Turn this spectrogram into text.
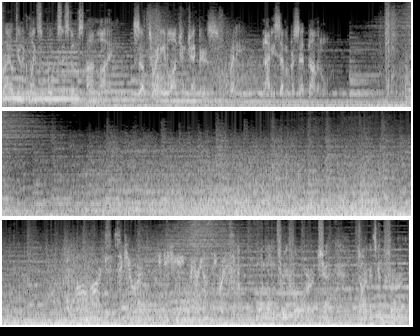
Cryogenic life support systems online. Subterranean launch injectors ready. 97% nominal. All arks secure. Initiate burial sequence. 1134, check. Targets confirmed.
